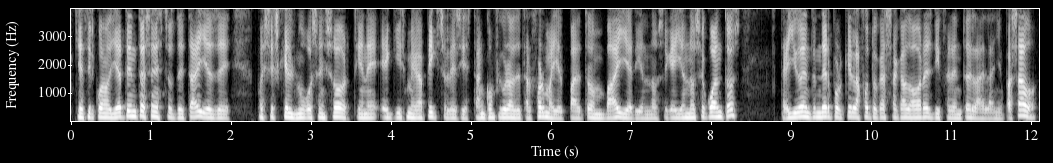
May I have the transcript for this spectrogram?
es decir, cuando ya te entras en estos detalles de, pues es que el nuevo sensor tiene X megapíxeles y están configurados de tal forma y el patrón Bayer y el no sé qué y el no sé cuántos, te ayuda a entender por qué la foto que has sacado ahora es diferente de la del año pasado.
